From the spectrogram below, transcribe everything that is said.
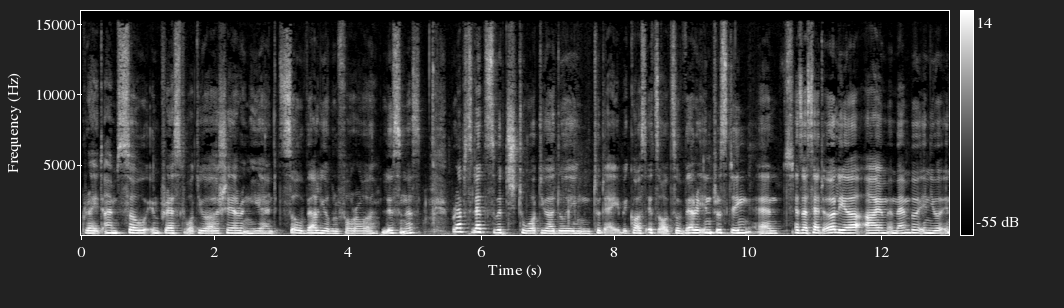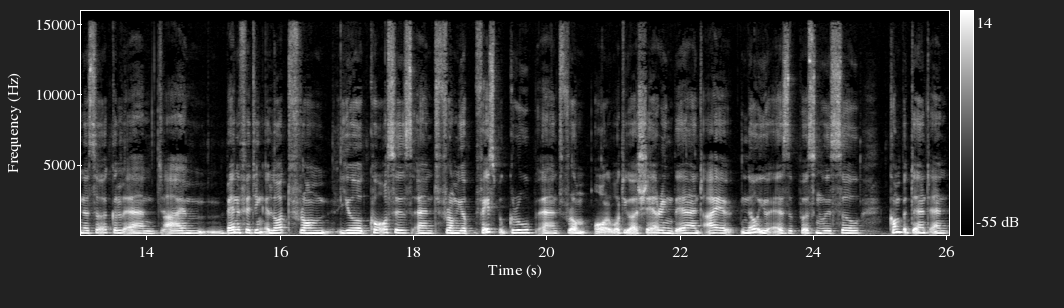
Great. I'm so impressed what you are sharing here and it's so valuable for our listeners. Perhaps let's switch to what you are doing today because it's also very interesting. And as I said earlier, I'm a member in your inner circle and I'm benefiting a lot from your courses and from your Facebook group and from all what you are sharing there. And I know you as a person who is so competent and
